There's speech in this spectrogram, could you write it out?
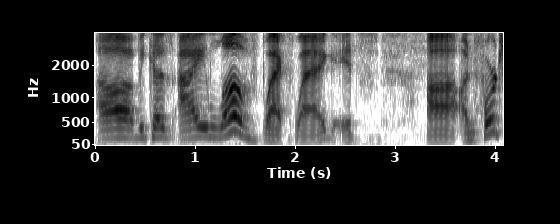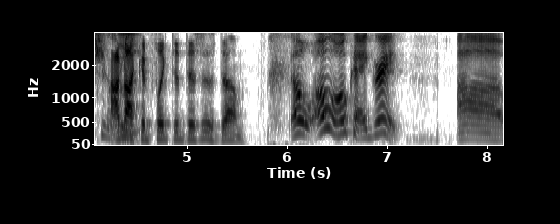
uh, because I love Black Flag. It's uh, unfortunately I'm not conflicted. This is dumb. Oh, oh, okay, great. Uh,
